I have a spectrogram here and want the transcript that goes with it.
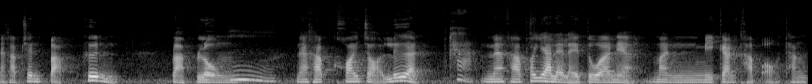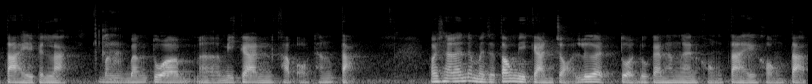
นะครับ เช่นปรับขึ้น ปรับลงอืมนะครับคอยเจาะเลือดค่ะนะครับเพราะยาหลาย ๆ ตัวเนี่ยมันมีการขับออกทางไตเป็นหลัก บางค่ะบางตัวเอ่อมีการขับออกทางตับ เพราะฉะนั้นเนี่ยมันจะต้องมีการเจาะเลือดตรวจดูการทำงานของไตของตับ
